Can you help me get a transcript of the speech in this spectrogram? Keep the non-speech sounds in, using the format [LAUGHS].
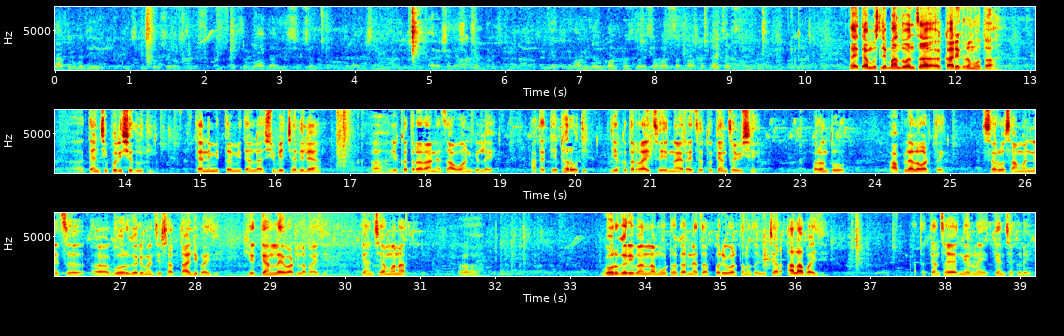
लातूरमध्ये मुस्लिम परिषद होती संवाद आणि शिक्षण परिषद आरक्षण आणि शिक्षण परिषद ऑनलाईन कॉन्फरन्सद्वारे संवाद साधला होता काय चर्चा नाही त्या मुस्लिम बांधवांचा कार्यक्रम होता. त्यांची परिषद होती. त्यानिमित्त मी त्यांना शुभेच्छा दिल्या. एकत्र राहण्याचं आवाहन केलं आहे आता ते ठरवतील एकत्र राहायचं आहे नाही राहायचं तो त्यांचा विषय. परंतु आपल्याला वाटतं आहे सर्वसामान्याचं गोरगरिबांची सत्ता आली पाहिजे. हे त्यांनाही वाटलं पाहिजे. त्यांच्या मनात गोरगरिबांना मोठं करण्याचा परिवर्तनाचा विचार आला पाहिजे. आता त्यांचा निर्णय त्यांच्याकडे.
